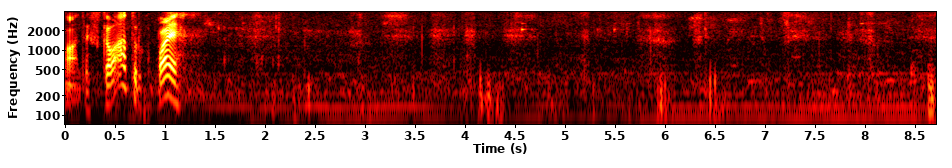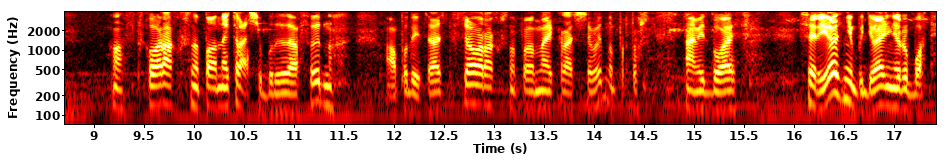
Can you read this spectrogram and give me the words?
А, так екскаватор купає. А, з такого ракурсу, напевно, найкраще буде зараз видно. А подивіться, бачите, з цього ракурсу, напевно, найкраще видно, тому що там відбуваються серйозні будівельні роботи.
